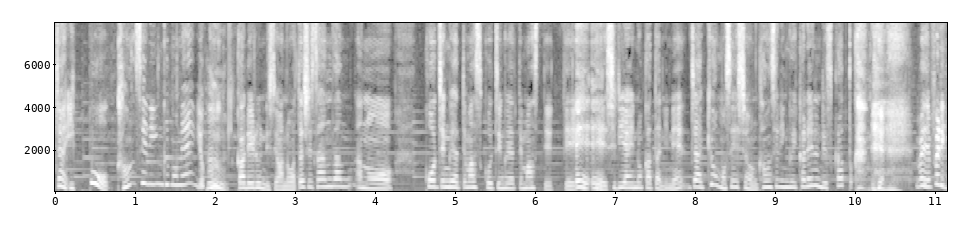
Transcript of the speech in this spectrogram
じゃあ一方カウンセリングもねよく聞かれるんですよ。あの私散々あのコーチングやってますコーチングやってますって言っていて、ええ。ええ知り合いの方にねじゃあ今日もセッションカウンセリング行かれるんですか？とかね。まあやっぱり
